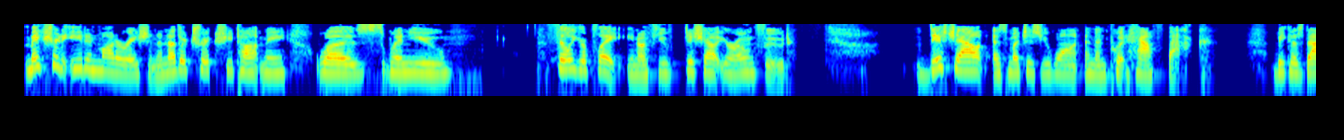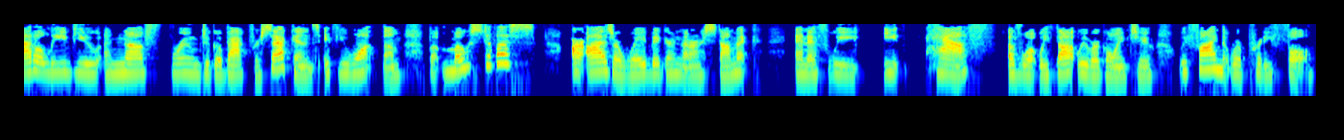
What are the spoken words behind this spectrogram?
make sure to eat in moderation. Another trick she taught me was when you fill your plate you know if you dish out your own food dish out as much as you want and then put half back because that'll leave you enough room to go back for seconds if you want them. But most of us our eyes are way bigger than our stomach. And if we eat half of what we thought we were going to we find that we're pretty full.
